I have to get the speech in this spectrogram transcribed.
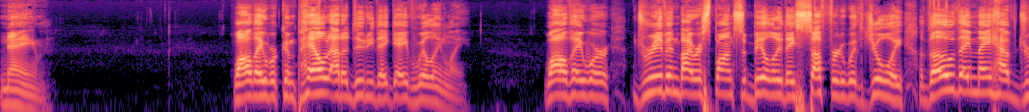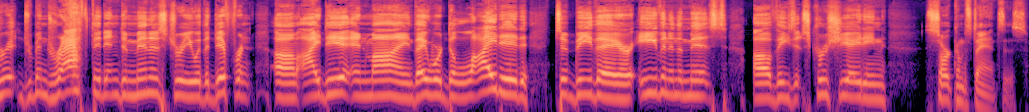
name. While they were compelled out of duty, they gave willingly. While they were driven by responsibility, they suffered with joy. Though they may have been drafted into ministry with a different um, idea in mind, they were delighted to be there, even in the midst of these excruciating circumstances.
